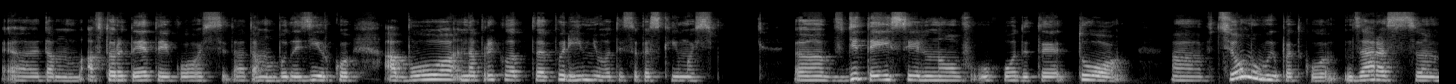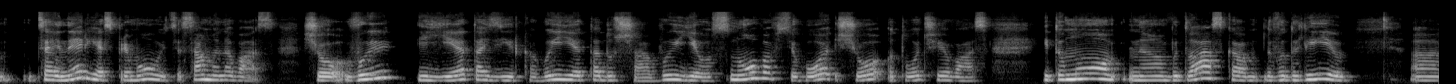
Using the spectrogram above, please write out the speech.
е, там, авторитети якогось, да, там, або на зірку, або, наприклад, порівнювати себе з кимось, е, в дітей сильно уходити, то в цьому випадку зараз е, ця енергія спрямовується саме на вас, що ви є та зірка, ви є та душа, ви є основа всього, що оточує вас. І тому, е, будь ласка, водолії, е,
